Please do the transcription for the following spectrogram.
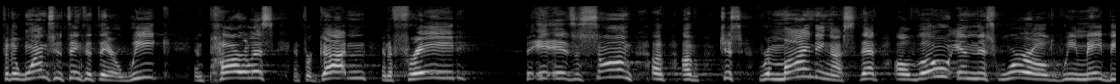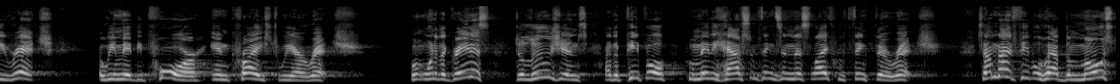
for the ones who think that they are weak and powerless and forgotten and afraid. It's a song of, of just reminding us that although in this world we may be rich, we may be poor, in Christ we are rich. One of the greatest delusions are the people who maybe have some things in this life who think they're rich. Sometimes people who have the most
